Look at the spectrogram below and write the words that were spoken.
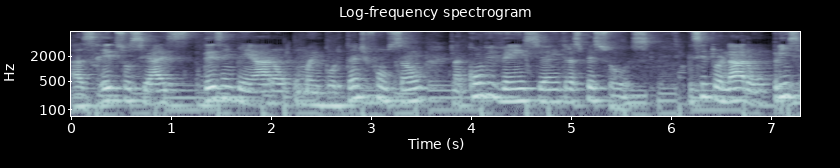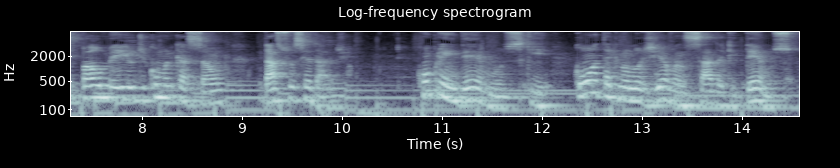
as redes sociais desempenharam uma importante função na convivência entre as pessoas e se tornaram o principal meio de comunicação da sociedade. Compreendemos que, com a tecnologia avançada que temos,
